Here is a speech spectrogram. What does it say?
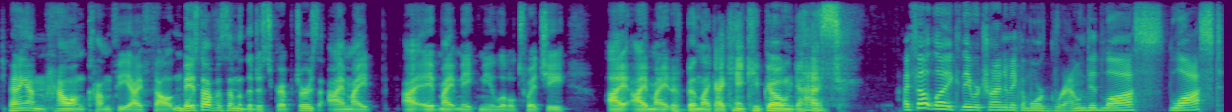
depending on how uncomfy i felt and based off of some of the descriptors i might I, it might make me a little twitchy i i might have been like i can't keep going guys I felt like they were trying to make a more grounded loss. Lost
